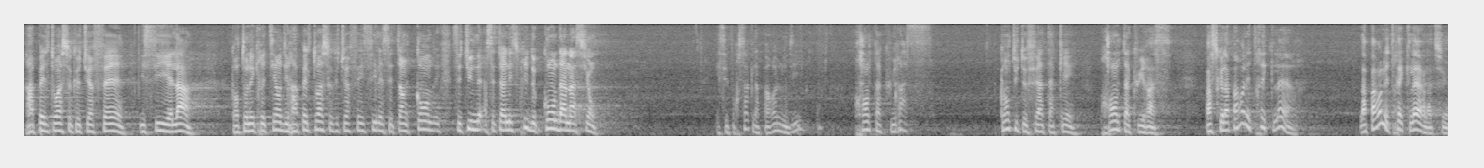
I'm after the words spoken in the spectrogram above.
Rappelle-toi ce que tu as fait ici et là. Quand on est chrétien, on dit, rappelle-toi ce que tu as fait ici. C'est un, un esprit de condamnation. Et c'est pour ça que la parole nous dit, prends ta cuirasse. Quand tu te fais attaquer, prends ta cuirasse. Parce que la parole est très claire. La parole est très claire là-dessus.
